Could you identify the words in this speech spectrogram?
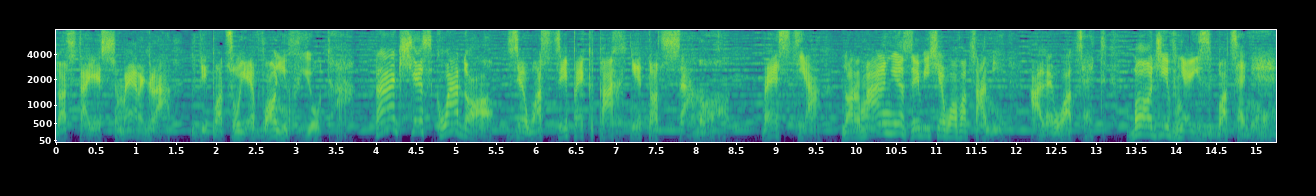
dostaje smergla, gdy poczuje woń fiuta. Tak się składa, że łoscypek pachnie to samo. Bestia normalnie żywi się owocami, ale łocet budzi w niej zbocenie.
